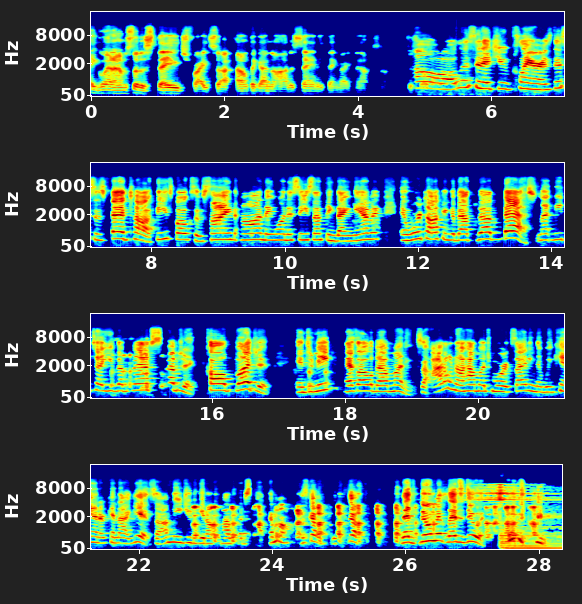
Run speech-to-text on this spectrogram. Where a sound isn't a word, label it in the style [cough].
Hey, Gwen, I'm sort of stage fright, so I don't think I know how to say anything right now. So oh, listen at you, Clarence. This is Fed Talk. These folks have signed on. They want to see something dynamic, and we're talking about the best. Let me tell you the best [laughs] subject called budget. And to me, that's all about money. So I don't know how much more exciting than we can or cannot get. So I need you to get on my website. Come on, let's go. Let's go. Let's zoom it. Let's do it. [laughs]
